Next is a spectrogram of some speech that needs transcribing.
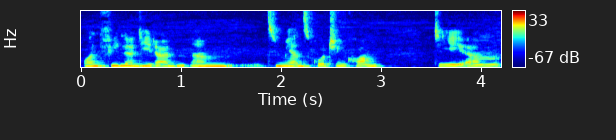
Und viele, die dann ähm, zu mir ins Coaching kommen, die ähm,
